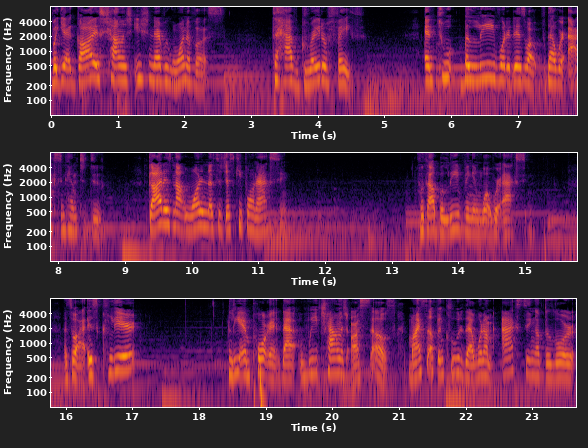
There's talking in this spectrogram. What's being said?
But yet, God has challenged each and every one of us to have greater faith and to believe what it is that we're asking Him to do. God is not wanting us to just keep on asking without believing in what we're asking. And so it's clearly important that we challenge ourselves, myself included, that when I'm asking of the Lord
